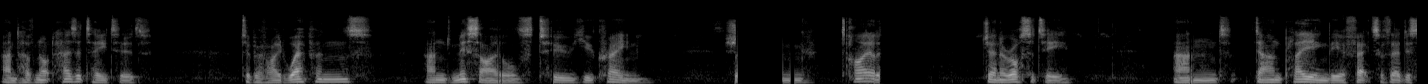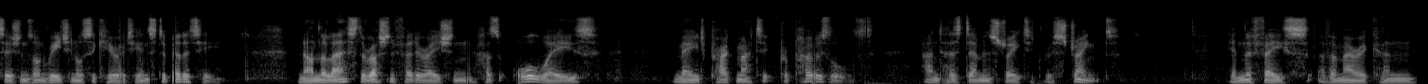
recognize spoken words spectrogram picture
and have not hesitated to provide weapons and missiles to Ukraine, showing tireless generosity and downplaying the effects of their decisions on regional security and stability. Nonetheless, the Russian Federation has always made pragmatic proposals and has demonstrated restraint in the face of American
